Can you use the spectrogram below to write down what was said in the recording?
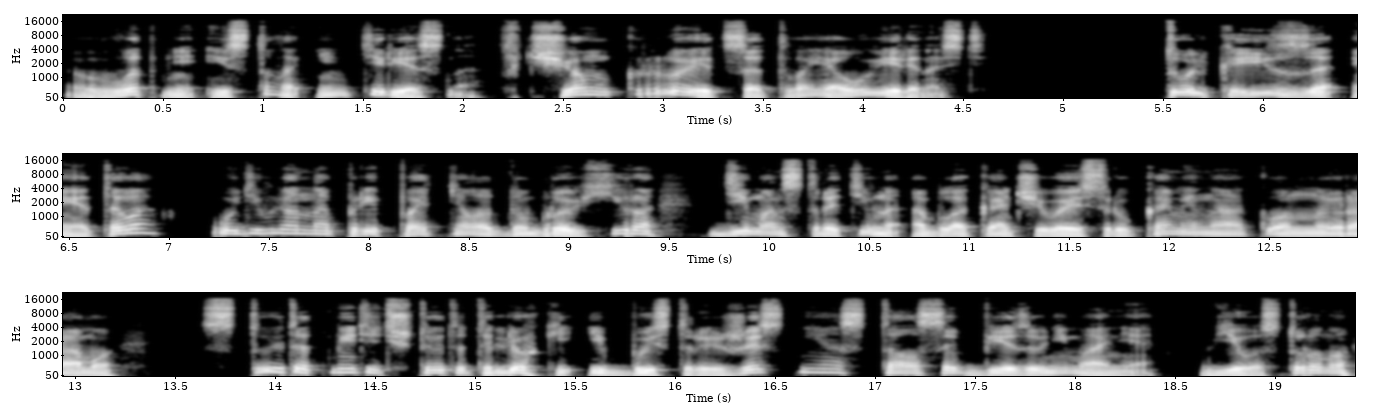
Вот мне и стало интересно, в чем кроется твоя уверенность? Только из-за этого Удивленно приподнял одну бровь Хиро, демонстративно облокачиваясь руками на оконную раму. Стоит отметить, что этот легкий и быстрый жест не остался без внимания. В его сторону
